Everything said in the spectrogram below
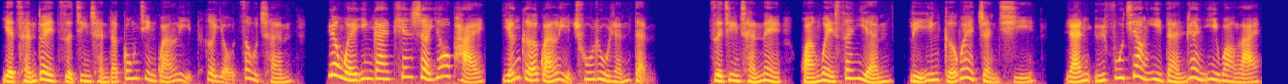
也曾对紫禁城的宫禁管理特有奏陈，认为应该添设腰牌，严格管理出入人等。紫禁城内环卫森严，理应格外整齐。然渔夫将役等任意往来，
